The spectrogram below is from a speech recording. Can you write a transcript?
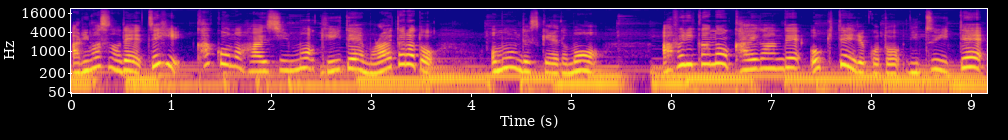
ありますのでぜひ過去の配信も聞いてもらえたらと思うんですけれどもアフリカの海岸で起きていることについて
